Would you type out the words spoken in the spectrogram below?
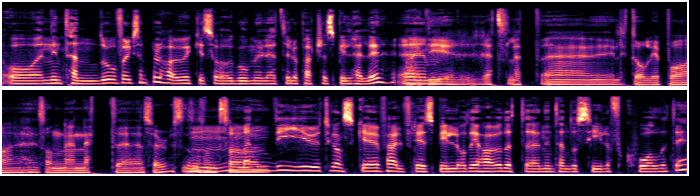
og Nintendo eksempel har jo ikke så god mulighet til å patche spill heller. Nei, de er rett og slett eh, litt dårlige på sånn sånne nettservices og mm, sånt, så Men de gir ut ganske feilfrie spill, og de har jo dette Nintendo Seal of Quality.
